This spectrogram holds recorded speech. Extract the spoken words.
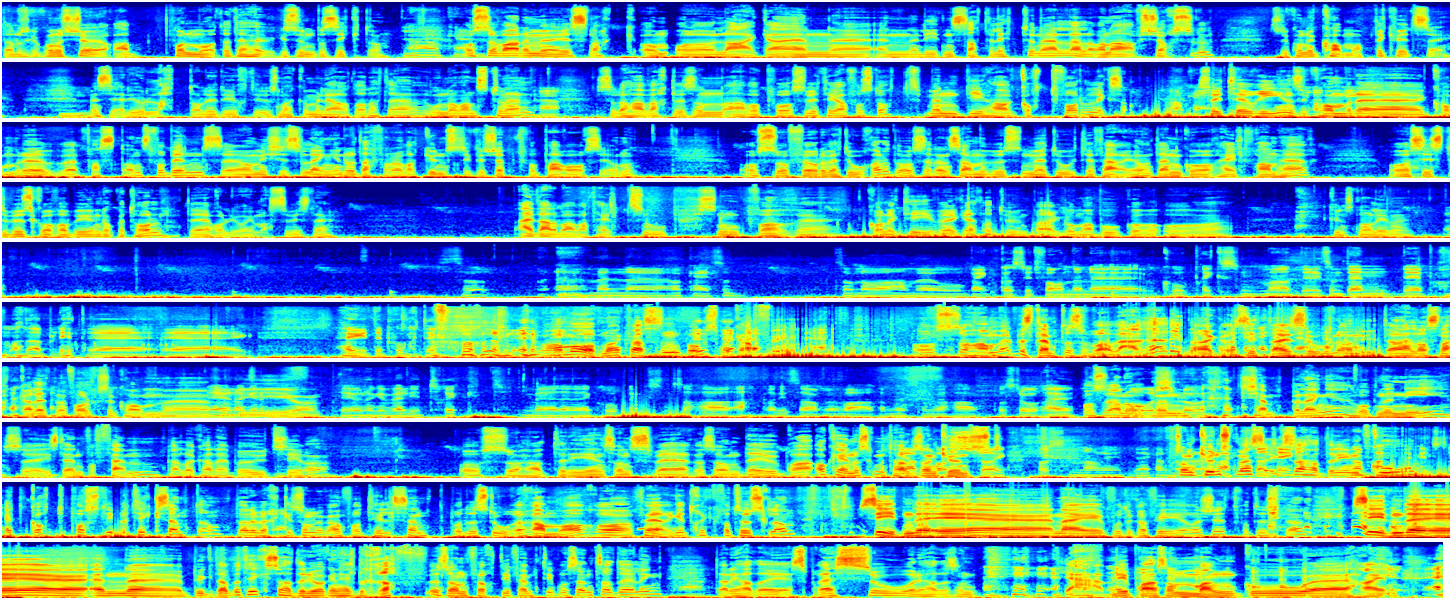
Der du skal kunne kjøre på en måte til Haugesund på sikt. da. Ja, okay. Og så var det mye snakk om å lage en, eh, en liten satellittunnel, eller en avkjørsel, Så du kunne komme opp til Kvitsøy. Men så er det jo latterlig dyrt. Det er jo snakk om milliarder, dette her. Undervannstunnel. Ja. Så det har vært litt sånn av og på, så vidt jeg har forstått. Men de har gått for det, liksom. Okay. Så i teorien så kommer det, kommer det fastlandsforbindelse om ikke så lenge. Det var derfor det har vært gunstig å kjøpe for et par år siden. Og så før du vet ordet av det, da, så er den samme bussen vi tok til ferja, den går helt fram her. Og siste buss går fra byen klokka tolv. Det holder jo i massevis, det. Nei, det hadde bare vært helt snop. Snop for uh, kollektivet, Greta Thunberg, lommeboka og, og kunstnerlivet. Så, men uh, OK, så, så nå har vi jo benka oss ut foran denne Coop-priksen. Det, er liksom den, det på en måte blitt uh, eh, høydepunktet Nå har vi åpna hver sin boks med kaffe. Og så har vi vel bestemt oss for å bare være her i dag og sitte i sola og nyte, og heller snakke litt med folk som kommer Det noe- forbi. Og Det er jo noe veldig trygt med denne Coop-priksen som har akkurat de samme varene som vi har på Storhaug. Og så er den åpen kjempelenge. Åpner ni istedenfor fem, eller hva det er, på Utsira. Og så hadde de en sånn svær sånn Det er jo bra. OK, nå skal vi ta litt sånn kunst. Sånn kunstmessig så hadde de en god, et godt post i butikksenter. Der det virker som du kan få tilsendt både store rammer og ferdige trykk fra Tyskland. Siden det er Nei, fotografier og shit fra Tyskland. Siden det er en uh, bygdebutikk, så hadde de òg en helt raff sånn 40-50 %-avdeling. Der de hadde espresso, og de hadde sånn jævlig bra sånn mango uh,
